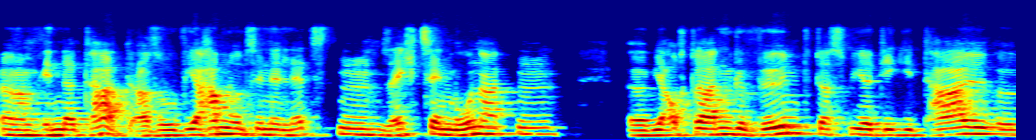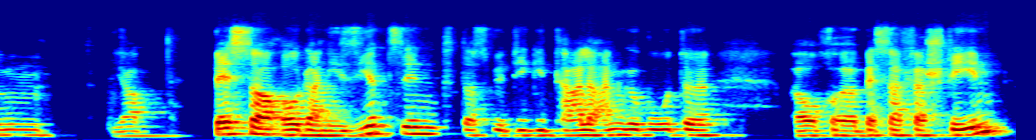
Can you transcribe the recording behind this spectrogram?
Ähm, in der Tat. Also wir haben uns in den letzten 16 Monaten äh, ja auch daran gewöhnt, dass wir digital ähm, ja, besser organisiert sind, dass wir digitale Angebote auch äh, besser verstehen.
